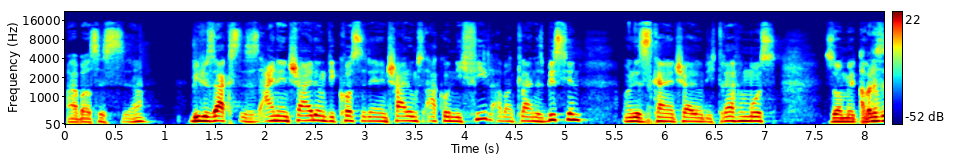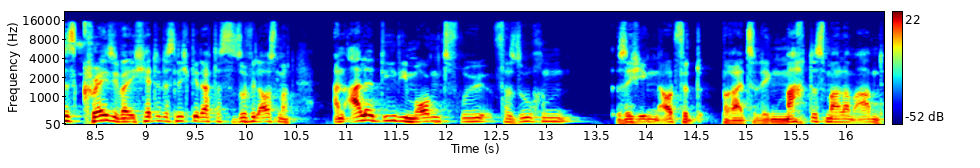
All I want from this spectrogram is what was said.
Aber es ist, ja, wie du sagst, es ist eine Entscheidung, die kostet den Entscheidungsakku nicht viel, aber ein kleines bisschen. Und es ist keine Entscheidung, die ich treffen muss. Somit, aber das ist crazy, weil ich hätte das nicht gedacht, dass das so viel ausmacht. An alle die, die morgens früh versuchen, sich irgendein Outfit bereitzulegen, macht es mal am Abend.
